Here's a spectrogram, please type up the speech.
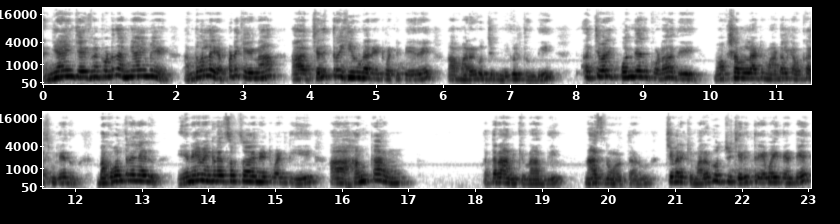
అన్యాయం చేసినటువంటిది అన్యాయమే. అందువల్ల ఎప్పటికైనా ఆ చరిత్రహీనుడు అనేటువంటి పేరే ఆ మరగుజ్జుకు మిగులుతుంది. అది చివరికి పొందేది కూడా అది మోక్షం లాంటి మాటలకి అవకాశం లేదు. భగవంతుడే లేడు. నేనే వెంకటేశ్వర స్వామి అనేటువంటి ఆ అహంకారం పతనానికి నాంది నాశనం అవుతాడు. చివరికి మరగుజ్జు చరిత్ర ఏమైంది అంటే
